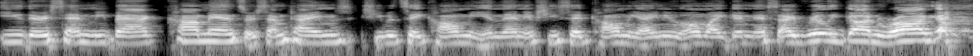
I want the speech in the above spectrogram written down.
either send me back comments or sometimes she would say, call me. And then if she said, call me, I knew, oh my goodness, I've really gone wrong.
